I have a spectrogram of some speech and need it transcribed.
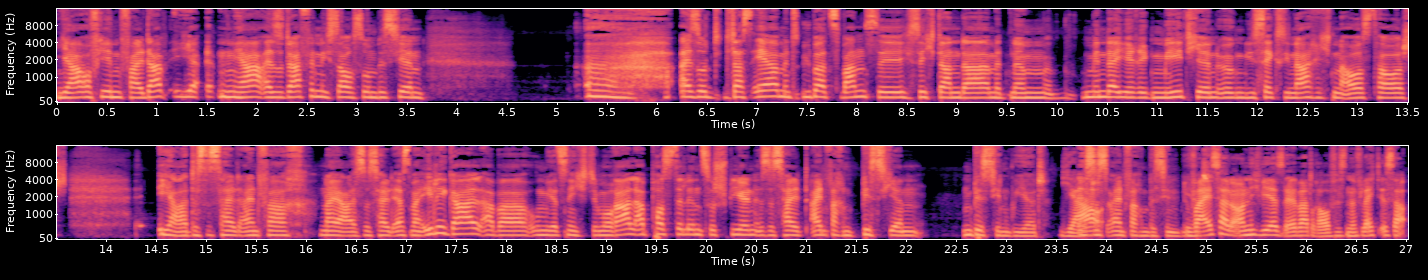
Ja, auf jeden Fall. Da, ja, ja also da finde ich es auch so ein bisschen also, dass er mit über 20 sich dann da mit einem minderjährigen Mädchen irgendwie sexy Nachrichten austauscht. Ja, das ist halt einfach, naja, es ist halt erstmal illegal, aber um jetzt nicht die Moralapostelin zu spielen, ist es halt einfach ein bisschen ein bisschen weird. Ja. Es ist einfach ein bisschen weird. Du weißt halt auch nicht, wie er selber drauf ist. Ne? Vielleicht ist er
